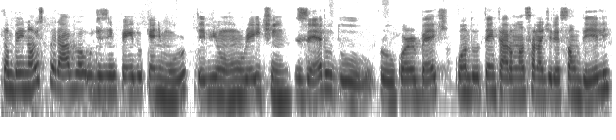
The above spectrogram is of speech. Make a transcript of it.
Também não esperava o desempenho do Kenny Moore. Teve um rating zero do pro quarterback quando tentaram lançar na direção dele.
